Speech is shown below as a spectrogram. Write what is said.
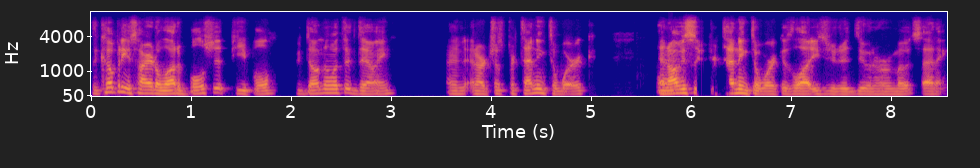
the company has hired a lot of bullshit people who don't know what they're doing, and, and are just pretending to work. And obviously, pretending to work is a lot easier to do in a remote setting.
